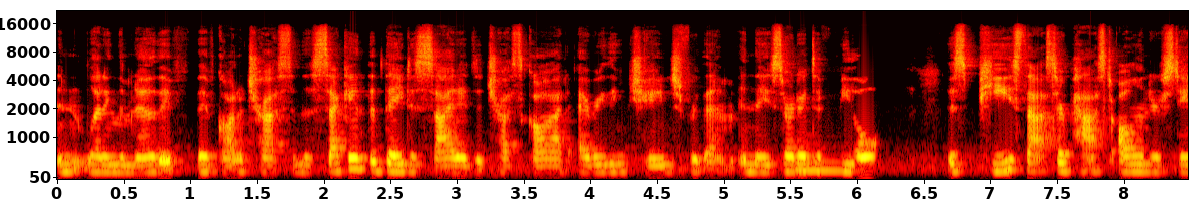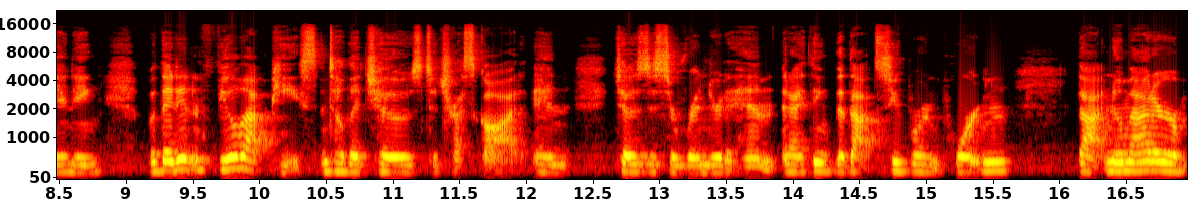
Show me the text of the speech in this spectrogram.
and letting them know they've they've got to trust. And the second that they decided to trust God, everything changed for them, and they started mm-hmm. to mm. feel this peace that surpassed all understanding. But they didn't feel that peace until they chose to trust God and chose to surrender to Him. And I think that that's super important that no matter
